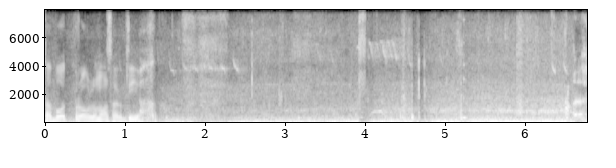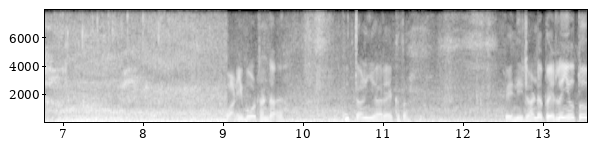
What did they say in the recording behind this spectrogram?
ਤਾਂ ਬਹੁਤ ਪ੍ਰੋਬਲਮ ਆ ਸਕਦੀ ਆ। ਪਾਣੀ ਬਹੁਤ ਠੰਡਾ ਆ। ਪੀਤਾ ਨਹੀਂ ਯਾਰ ਇੱਕ ਤਾਂ। ਇੰਨੀ ਠੰਡ ਪਹਿਲਾਂ ਹੀ ਉਹ ਤੋਂ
